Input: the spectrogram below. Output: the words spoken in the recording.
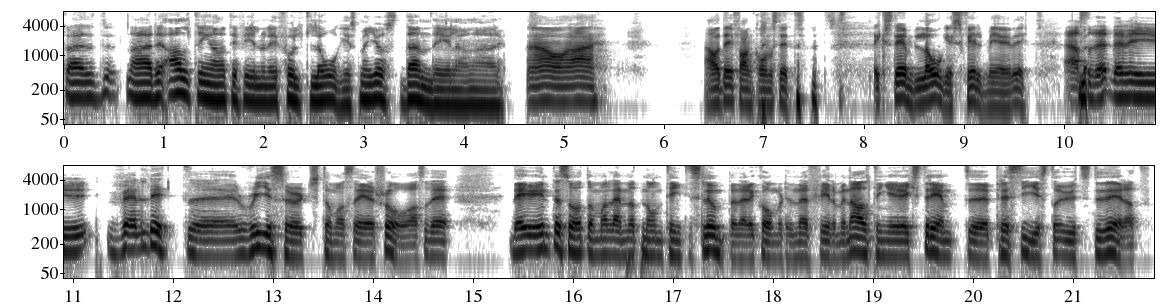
det, nej, det, allting annat i filmen är fullt logiskt, men just den delen är... Ja, nej. Ja, det är fan konstigt. Extremt logisk film i övrigt. Alltså den, den är ju väldigt eh, researched om man säger så. Alltså det, det är ju inte så att de har lämnat någonting till slumpen när det kommer till den här filmen. Allting är ju extremt eh, precis och utstuderat.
